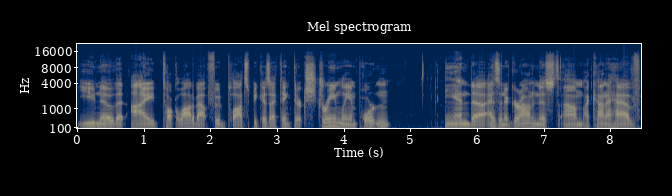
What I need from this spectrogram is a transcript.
you know that I talk a lot about food plots because I think they're extremely important. And uh, as an agronomist, um, I kind of have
